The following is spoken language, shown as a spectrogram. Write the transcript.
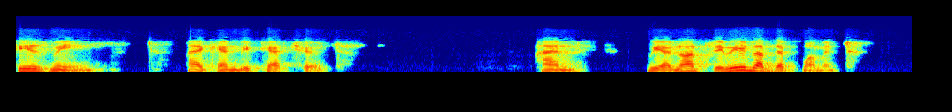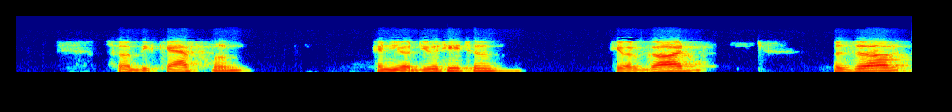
seize me, I can be captured. And we are not revealed at that moment. So be careful in your duty to your God. Preserve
